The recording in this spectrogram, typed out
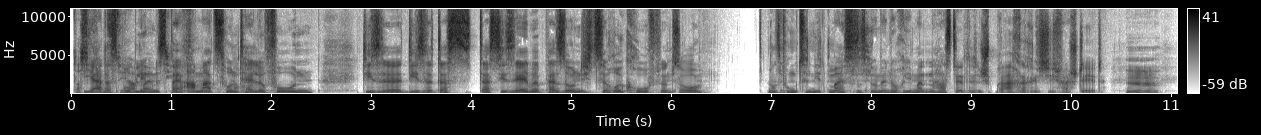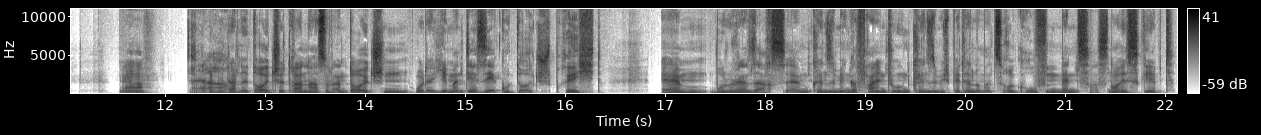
Das ja, das Problem beim ist bei Amazon. Telefon, diese, diese, dass, dass dieselbe Person dich zurückruft und so. Das funktioniert meistens nur, wenn du auch jemanden hast, der deine Sprache richtig versteht. Hm. Ja, Ja. Wenn du da eine Deutsche dran hast oder einen Deutschen oder jemand, der sehr gut Deutsch spricht, ähm, wo du dann sagst, ähm, können Sie mir einen Gefallen tun, können Sie mich bitte nochmal zurückrufen, wenn es was Neues gibt.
